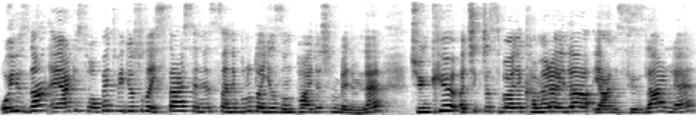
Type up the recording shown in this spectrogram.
O yüzden eğer ki sohbet videosu da isterseniz hani bunu da yazın, paylaşın benimle. Çünkü açıkçası böyle kamerayla yani sizlerle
